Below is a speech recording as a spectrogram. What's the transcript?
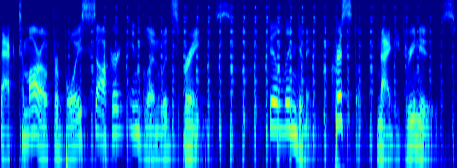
back tomorrow for boys soccer in Glenwood Springs. Phil Lindeman, Krystal, 93 News.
